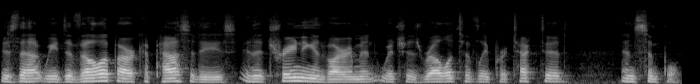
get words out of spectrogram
is that we develop our capacities in a training environment which is relatively protected and simple.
